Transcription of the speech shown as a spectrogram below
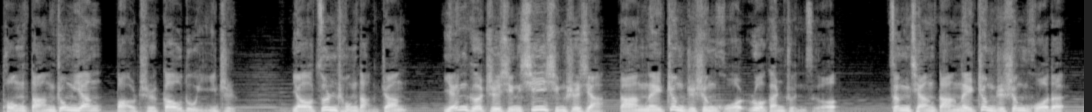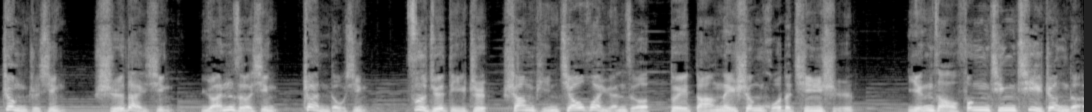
同党中央保持高度一致，要遵从党章，严格执行新形势下党内政治生活若干准则，增强党内政治生活的政治性、时代性、原则性、战斗性，自觉抵制商品交换原则对党内生活的侵蚀，营造风清气正的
